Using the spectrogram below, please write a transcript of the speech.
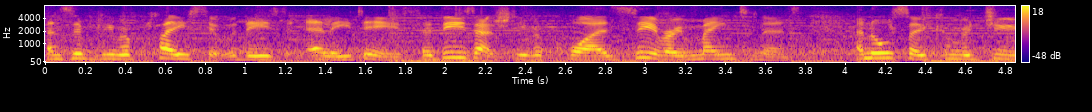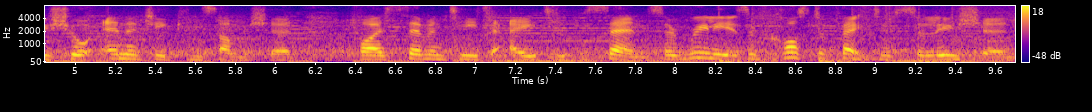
and simply replace it with these LEDs. So these actually require zero maintenance and also can reduce your energy consumption by 70 to 80%. So really it's a cost effective solution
